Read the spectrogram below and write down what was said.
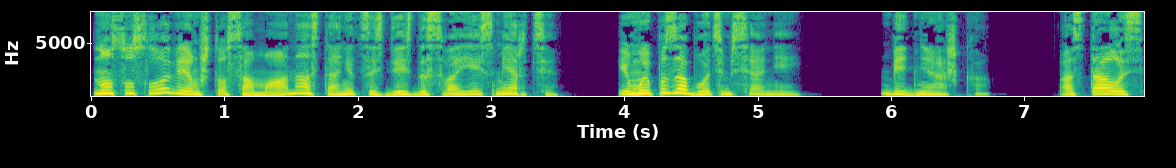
но с условием, что сама она останется здесь до своей смерти, и мы позаботимся о ней. Бедняжка. Осталась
